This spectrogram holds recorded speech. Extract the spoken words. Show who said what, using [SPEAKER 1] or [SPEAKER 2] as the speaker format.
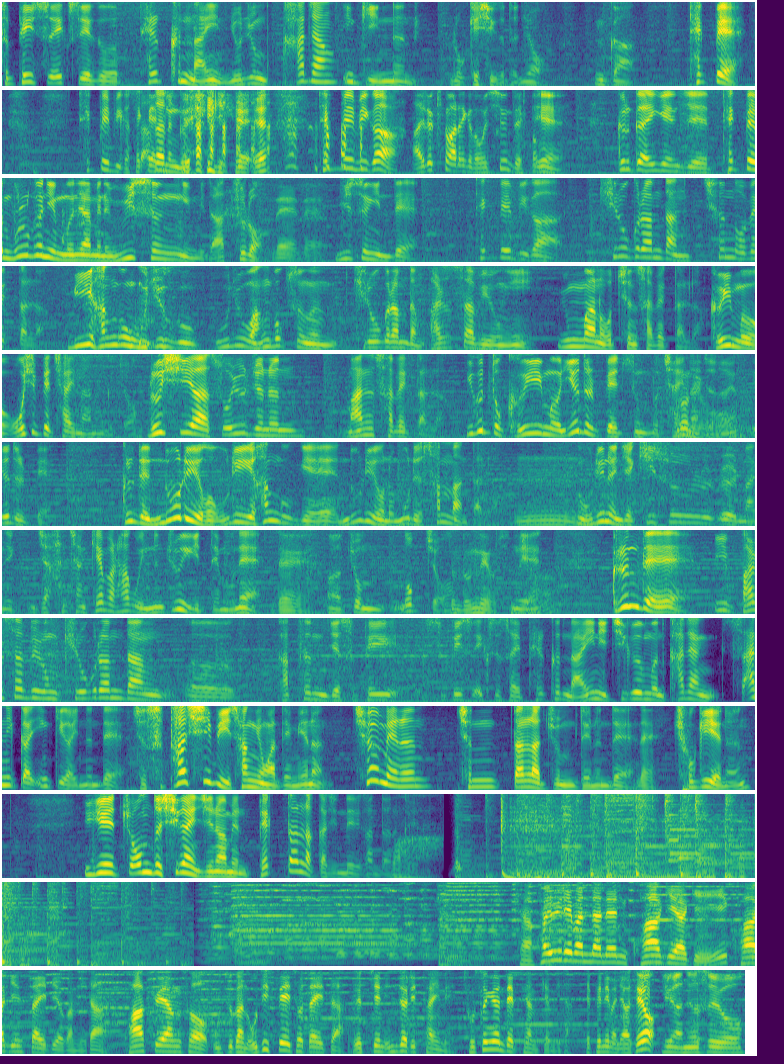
[SPEAKER 1] 스페이스X의 그 펠컨 9 요즘 가장 인기 있는 로켓이거든요. 그러니까 택배 택배비가
[SPEAKER 2] 택배비.
[SPEAKER 1] 싸다는 거예요 이게 택배비가
[SPEAKER 2] 아 이렇게 말하니까 너무 쉬운데요.
[SPEAKER 1] 예 그러니까 이게 이제 택배 물건이 뭐냐면 위성입니다 주로
[SPEAKER 2] 네, 네.
[SPEAKER 1] 위성인데 택배비가 킬로그램당 1,500달러. 미 항공 우주국 우주 왕복성은 킬로그램당 발사 비용이 6만 5,400달러. 거의 뭐 50배 차이 나는 거죠. 러시아 소유주는 1,400달러. 이것도 거의 뭐 8배 정도 차이
[SPEAKER 2] 그러네요.
[SPEAKER 1] 나잖아요. 8배. 그런데 누리호 우리 한국의 누리호는 무려 3만 달러.
[SPEAKER 2] 음.
[SPEAKER 1] 우리는 이제 기술을 많이 이제 한창 개발하고 있는 중이기 때문에
[SPEAKER 2] 네.
[SPEAKER 1] 어, 좀 높죠.
[SPEAKER 2] 좀 높네요, 진짜.
[SPEAKER 1] 예. 그런데 이 발사 비용 킬로그램당 어, 같은 이제 스페이 스페이스 X사의 펠컨 9이 지금은 가장 싸니까 인기가 있는데 저 스타쉽이 상용화되면은 처음에는 천 달러쯤 되는데
[SPEAKER 2] 네.
[SPEAKER 1] 초기에는 이게 좀 더 시간이 지나면 100달러까지 내려간다는 거예요.
[SPEAKER 2] 자, 화요일에 만나는 과학 이야기, 과학 인사이드어 갑니다. 과학 교양서 우주간 오디세이 저자이자 웹진 인저리 타임의 조성현 대표 함께합니다. 대표님 안녕하세요.
[SPEAKER 1] 예, 안녕하세요.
